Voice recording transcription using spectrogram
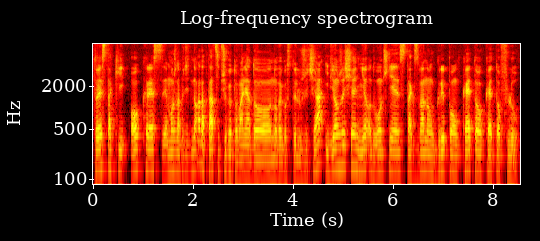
to jest taki okres, e, można powiedzieć, no adaptacji, przygotowania do nowego stylu życia i wiąże się nieodłącznie z tak zwaną grypą keto, keto flu.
